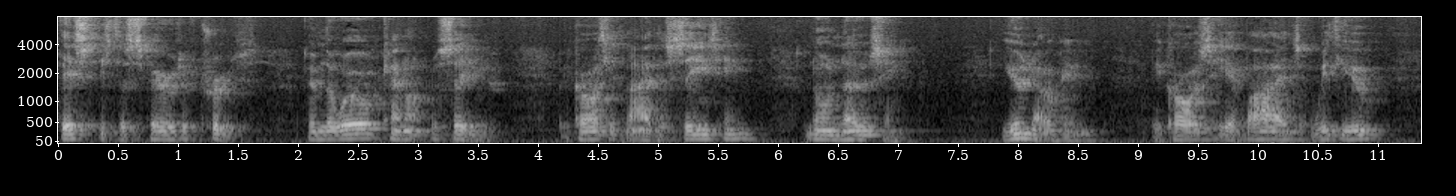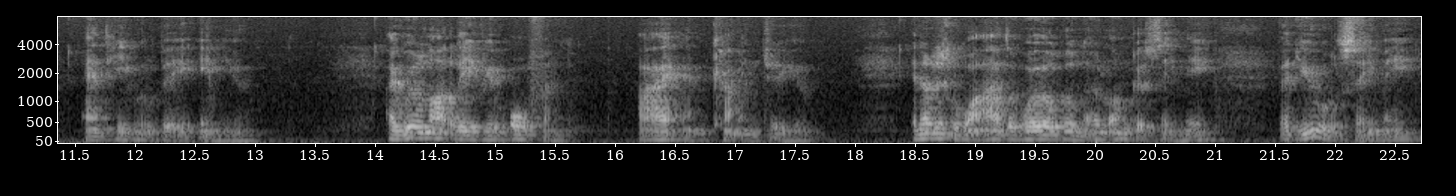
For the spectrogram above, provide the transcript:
This is the Spirit of truth whom the world cannot receive, because it neither sees him nor knows him. You know him, because he abides with you, and he will be in you. I will not leave you orphaned. I am coming to you. In a little while the world will no longer see me, but you will see me,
